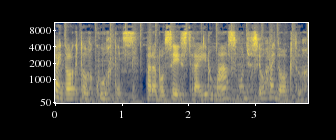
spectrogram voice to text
Hi Doctor curtas, para você extrair o máximo de seu Hi Doctor.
